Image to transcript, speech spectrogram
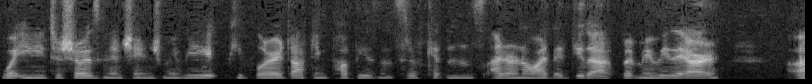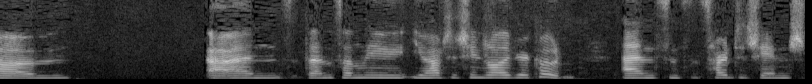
what you need to show is going to change. Maybe people are adopting puppies instead of kittens. I don't know why they do that, but maybe they are. Um, and then suddenly you have to change all of your code. And since it's hard to change,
